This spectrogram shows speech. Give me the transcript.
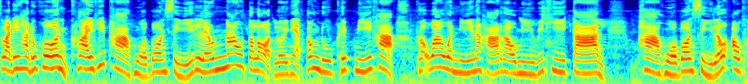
สวัสดีค่ะทุกคนใครที่ผ่าหัวบอลสีแล้วเน่าตลอดเลยเนี่ยต้องดูคลิปนี้ค่ะ เพราะว่าวันนี้นะคะเรามีวิธีการผ่าหัวบอลสีแล้วเอาไป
